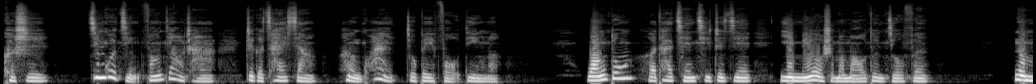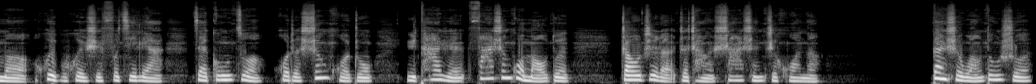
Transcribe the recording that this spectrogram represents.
可是，经过警方调查，这个猜想很快就被否定了。王东和他前妻之间也没有什么矛盾纠纷。那么，会不会是夫妻俩在工作或者生活中与他人发生过矛盾，招致了这场杀身之祸呢？但是王东说，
